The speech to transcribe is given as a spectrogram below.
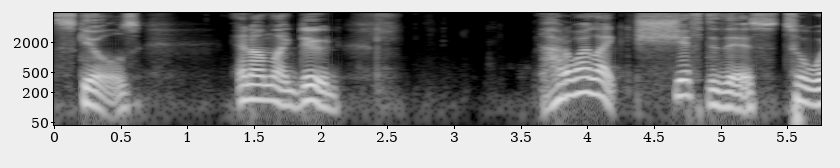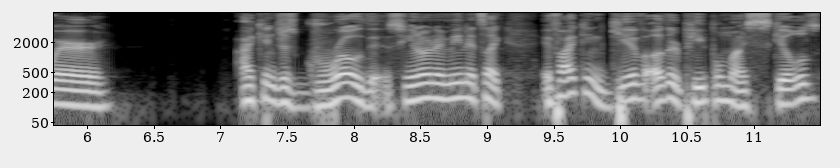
skills. And I'm like, dude, how do I like shift this to where I can just grow this. You know what I mean? It's like if I can give other people my skills,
